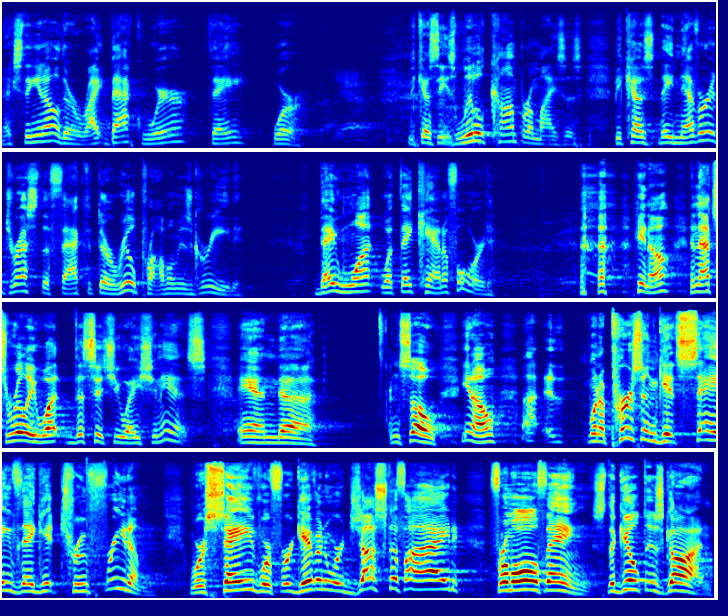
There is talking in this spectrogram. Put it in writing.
Next thing you know, they're right back where they were. Because these little compromises, because they never address the fact that their real problem is greed. They want what they can't afford. you know, and that's really what the situation is. And, uh, and so, you know, uh, when a person gets saved, they get true freedom. We're saved, we're forgiven, we're justified, from all things. The guilt is gone.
